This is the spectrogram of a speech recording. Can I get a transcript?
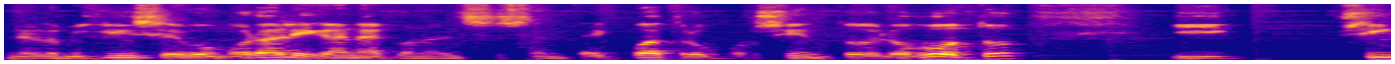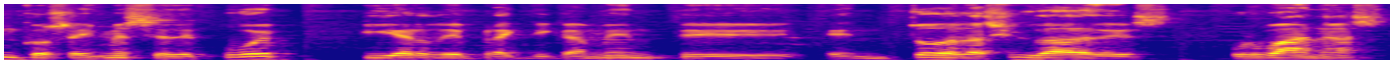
En el 2015 Evo Morales gana con el 64% de los votos y cinco o seis meses después pierde prácticamente en todas las ciudades urbanas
